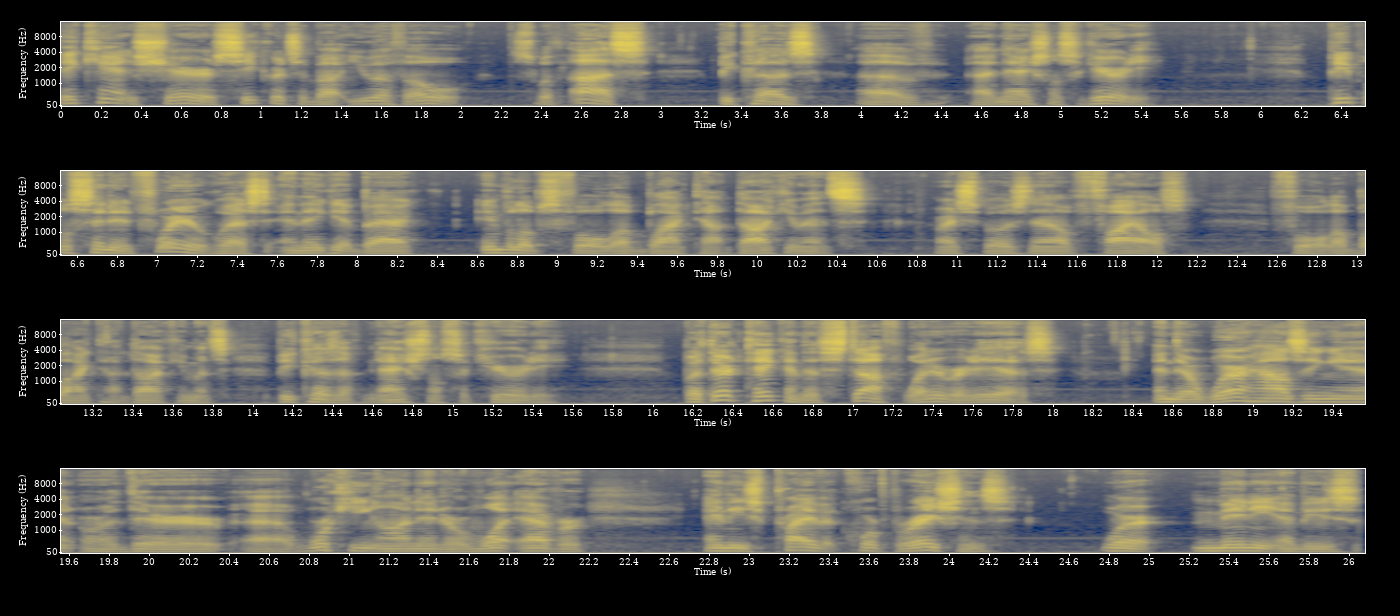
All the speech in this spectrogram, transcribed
they can't share secrets about UFOs with us because of uh, national security. People send in FOIA requests and they get back envelopes full of blacked out documents, or I suppose now files full of blacked out documents because of national security. But they're taking this stuff, whatever it is, and they're warehousing it or they're uh, working on it or whatever. And these private corporations, where many of these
